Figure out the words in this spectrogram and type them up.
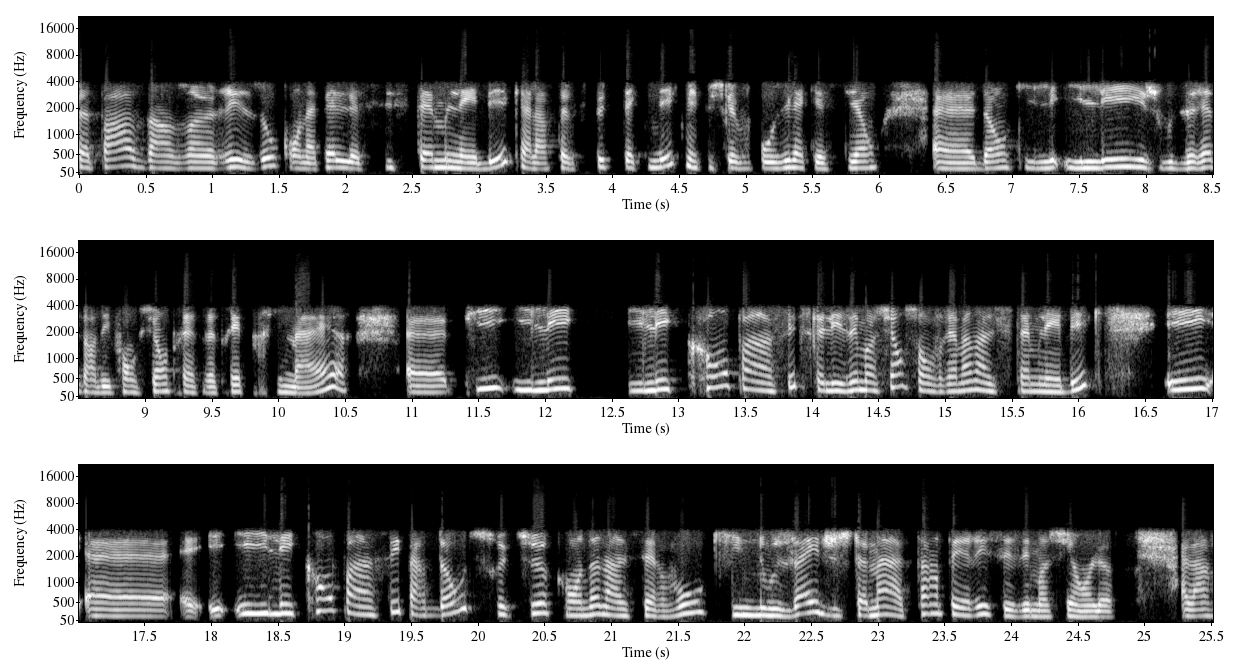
se passe dans un réseau qu'on appelle le système limbique. Alors, c'est un petit peu technique, mais puisque vous posez la question, euh, donc, il, est, je vous dirais, dans des fonctions très, très, très primaires. Euh, puis, il est il est compensé, puisque les émotions sont vraiment dans le système limbique, et, euh, il est compensé par d'autres structures qu'on a dans le cerveau qui nous aident justement à tempérer ces émotions-là. Alors,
